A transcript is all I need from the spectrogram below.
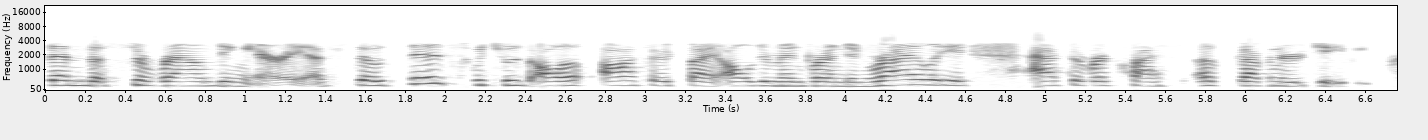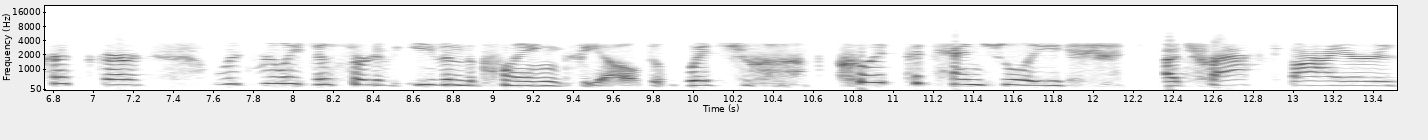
than the surrounding area. So, this, which was authored by Alderman Brendan Reilly at the request of Governor J.B. Pritzker, would really just sort of even the playing field, which could potentially attract buyers,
